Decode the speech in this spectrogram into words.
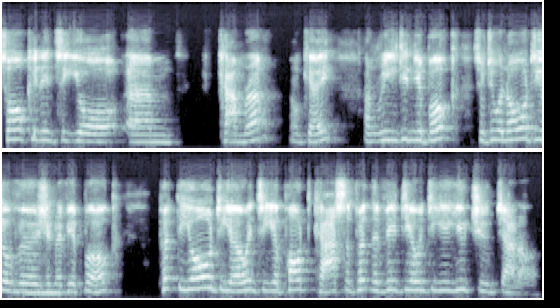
talking into your um, camera, okay, and reading your book. So do an audio version of your book, put the audio into your podcast, and put the video into your YouTube channel.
